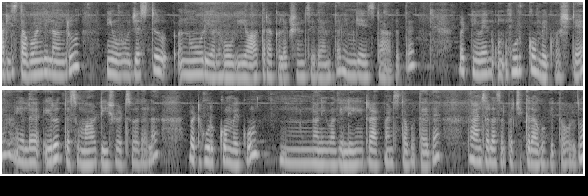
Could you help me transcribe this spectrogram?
ಅಟ್ಲೀಸ್ಟ್ ತಗೊಂಡಿಲ್ಲ ಅಂದರೂ ನೀವು ಜಸ್ಟ್ ನೋಡಿ ಅಲ್ಲಿ ಹೋಗಿ ಯಾವ ಥರ ಕಲೆಕ್ಷನ್ಸ್ ಇದೆ ಅಂತ ನಿಮಗೆ ಇಷ್ಟ ಆಗುತ್ತೆ. ಬಟ್ ನೀವೇನು ಹುಡ್ಕೊಬೇಕು ಅಷ್ಟೇ. ಎಲ್ಲ ಇರುತ್ತೆ ಸುಮಾರು ಟೀ ಶರ್ಟ್ಸು ಅದೆಲ್ಲ. ಬಟ್ ಹುಡ್ಕೊಬೇಕು. ನಾನು ಇವಾಗ ಇಲ್ಲಿ ಟ್ರ್ಯಾಕ್ ಪ್ಯಾಂಟ್ಸ್ ತೊಗೋತಾ ಇದ್ದೆ. ಪ್ಯಾಂಟ್ಸ್ ಎಲ್ಲ ಸ್ವಲ್ಪ ಚಿಕ್ಕದಾಗೋಗಿತ್ತು ಅವ್ರದ್ದು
